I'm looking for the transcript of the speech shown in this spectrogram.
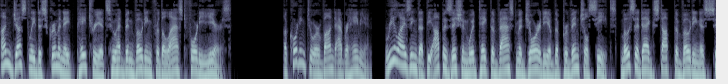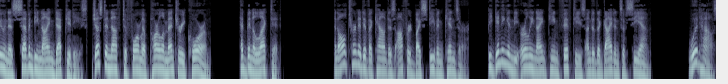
"...unjustly discriminate patriots who had been voting for the last 40 years." According to Ervand Abrahamian, Realizing that the opposition would take the vast majority of the provincial seats, Mossadegh stopped the voting as soon as 79 deputies, just enough to form a parliamentary quorum, had been elected. An alternative account is offered by Stephen Kinzer. Beginning in the early 1950s under the guidance of C.M. Woodhouse,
